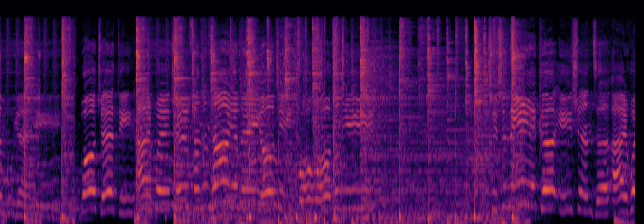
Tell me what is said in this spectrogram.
愿不愿意。我决定爱回去，反正他也没有经过我同意。其实你也可以选择爱回。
